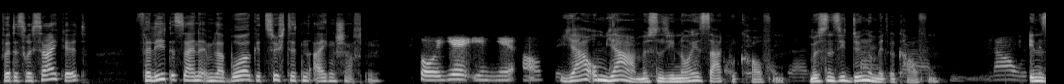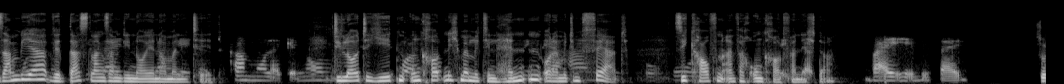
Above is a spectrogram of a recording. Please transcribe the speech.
Wird es recycelt, verliert es seine im Labor gezüchteten Eigenschaften. Jahr um Jahr müssen sie neues Saatgut kaufen, müssen sie Düngemittel kaufen. In Sambia wird das langsam die neue Normalität. Die Leute jäten Unkraut nicht mehr mit den Händen oder mit dem Pferd. Sie kaufen einfach Unkrautvernichter. Sie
